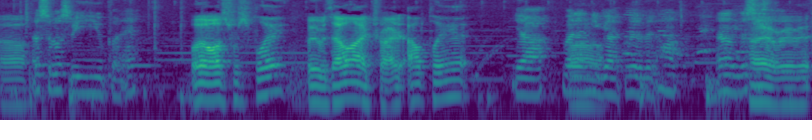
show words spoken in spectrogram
Uh, That's supposed to be you, but eh. what I was supposed to play? Wait, was that when I tried out playing it? Yeah, but then Uh. you got rid of it, huh? And this I is got rid of it.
